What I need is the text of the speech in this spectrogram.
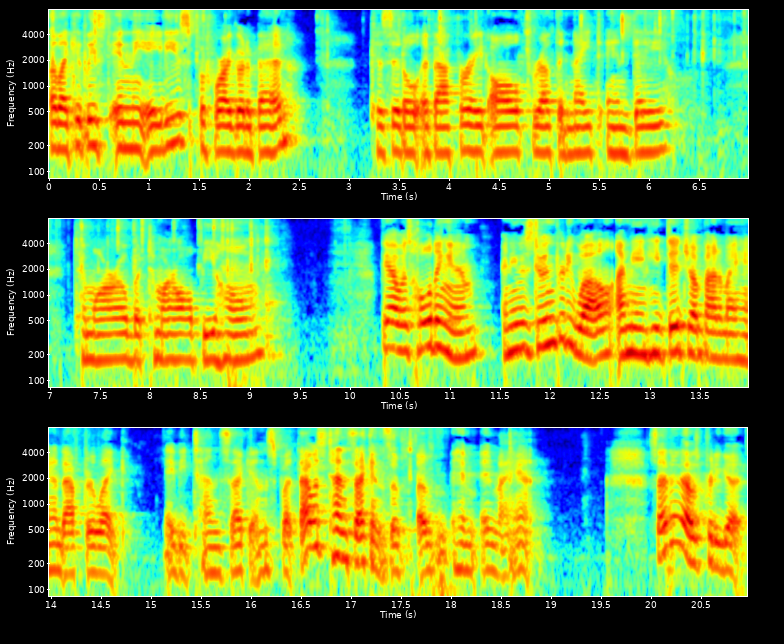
or like at least in the 80s before I go to bed because it'll evaporate all throughout the night and day tomorrow. But tomorrow I'll be home. But yeah, I was holding him and he was doing pretty well. I mean, he did jump out of my hand after like maybe 10 seconds, but that was 10 seconds of, of him in my hand. So I think that was pretty good.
